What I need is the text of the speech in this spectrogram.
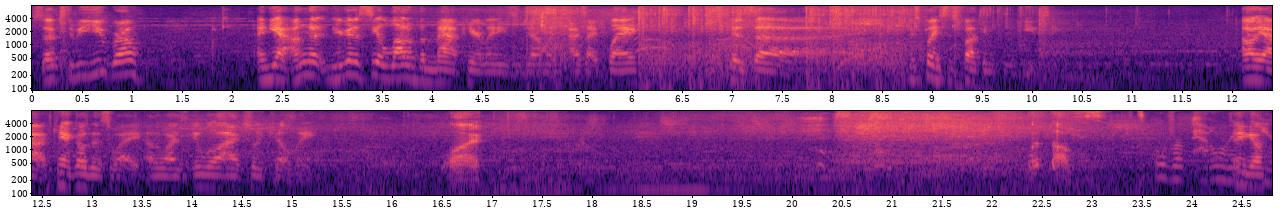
Sucks to be you, bro. And yeah, I'm gonna. You're gonna see a lot of the map here, ladies and gentlemen, as I play, because uh, this place is fucking confusing. Oh yeah, I can't go this way. Otherwise, it will actually kill me. Why? What the? F- It's, it's overpowering There you go. here.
